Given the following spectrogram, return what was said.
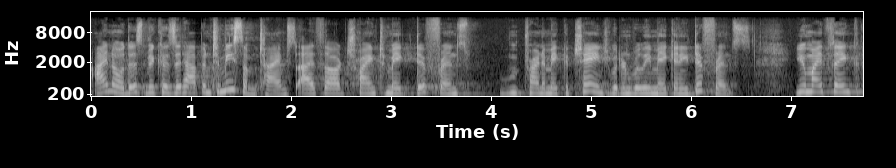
I know this because it happened to me sometimes. I thought trying to make difference, trying to make a change wouldn't really make any difference. You might think,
